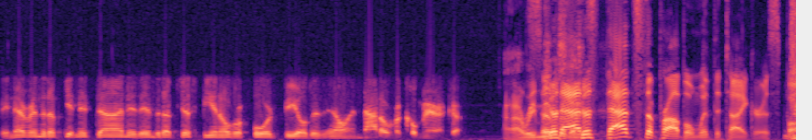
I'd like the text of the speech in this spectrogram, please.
they never ended up getting it done. It ended up just being over Ford Field, and, you know, and not over Comerica. I So remember that's that. that's the problem with the Tigers. Paul.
